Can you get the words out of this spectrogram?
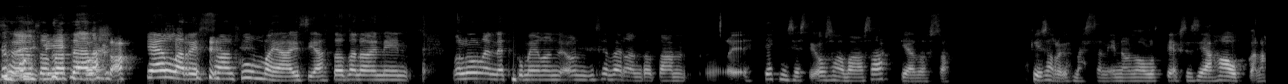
se on tota, täällä kellarissa on kummajaisia. Tota noin, niin, mä luulen, että kun meillä on, on sen verran tota, teknisesti osaavaa sakkia tuossa kisaryhmässä, niin on ollut tiedätkö, siellä haukkana,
